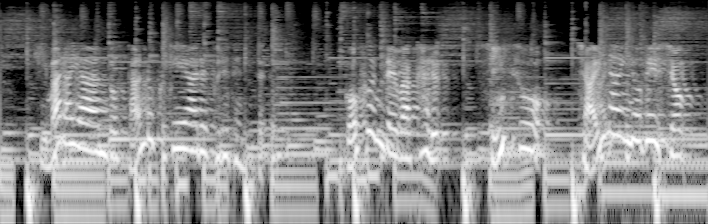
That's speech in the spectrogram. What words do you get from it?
ヒマラヤ &36KR プレゼンツ。5分でわかる真相チャイナイノベーション。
